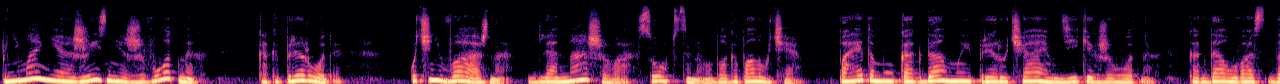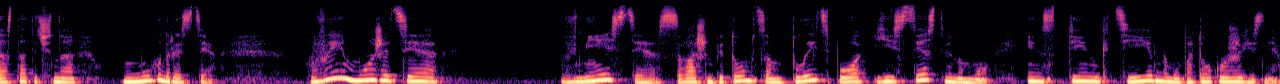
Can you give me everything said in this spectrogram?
понимание жизни животных, как и природы, очень важно для нашего собственного благополучия. Поэтому, когда мы приручаем диких животных, когда у вас достаточно мудрости, вы можете вместе с вашим питомцем плыть по естественному, инстинктивному потоку жизни.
